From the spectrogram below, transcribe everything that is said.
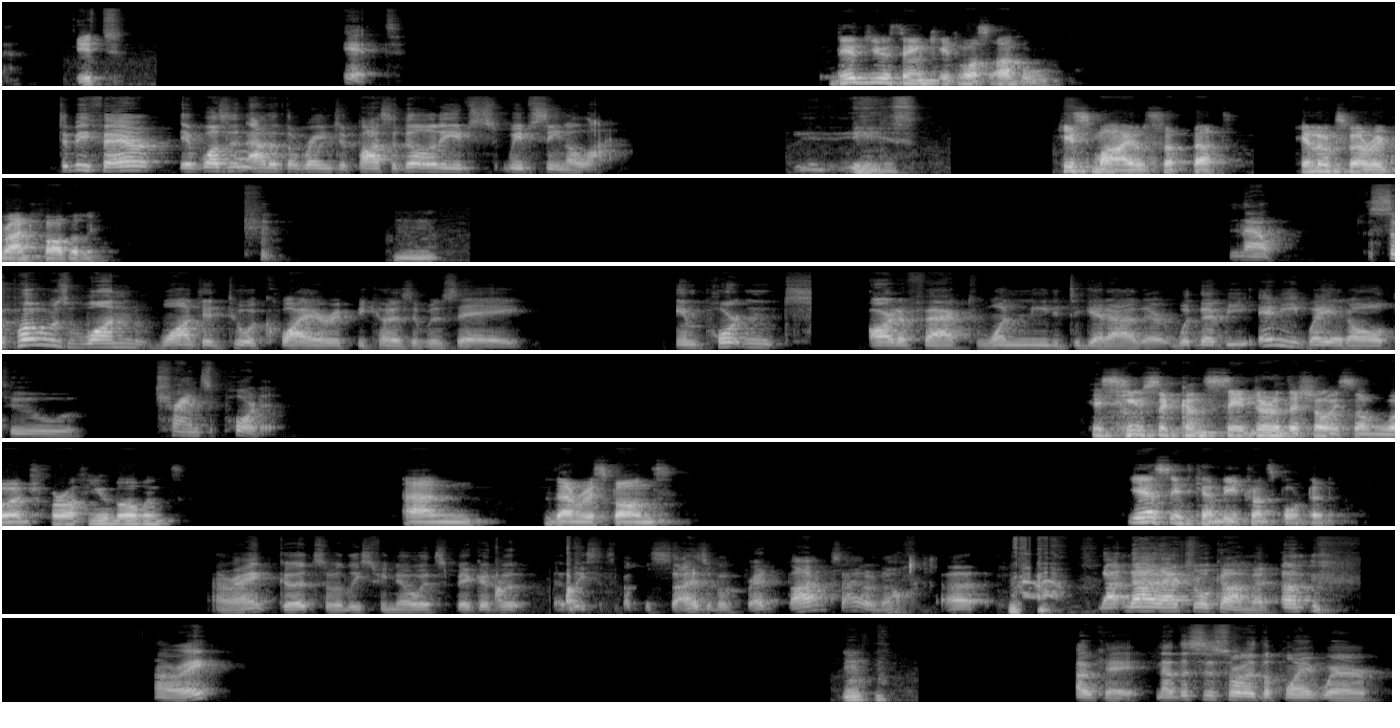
It. It. Did you think it was Ahu? To be fair, it wasn't out of the range of possibilities. We've seen a lot. Yes. He smiles at that. He looks very grandfatherly. Hmm. Now, suppose one wanted to acquire it because it was a important artifact one needed to get out of there. Would there be any way at all to transport it? He seems to consider the choice of words for a few moments and then responds Yes, it can be transported. All right, good. So at least we know it's bigger. Than, at least it's about the size of a bread box. I don't know. Uh, not not an actual comment. Um. All right. Mhm. Okay, now this is sort of the point where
